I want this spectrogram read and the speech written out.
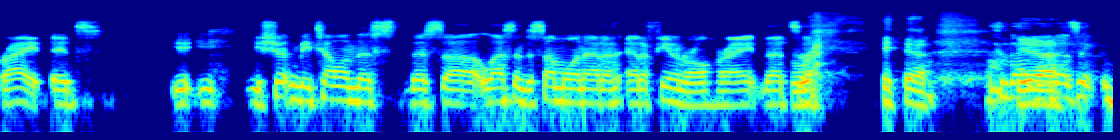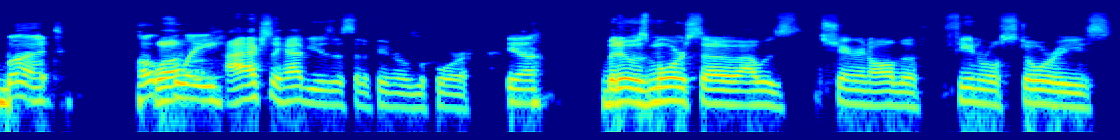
right. It's you, you, you shouldn't be telling this this uh, lesson to someone at a at a funeral, right? That's right. yeah. that, Yeah. that doesn't but Well, hopefully I actually have used this at a funeral before, yeah. but it was more so I was sharing all the funeral stories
